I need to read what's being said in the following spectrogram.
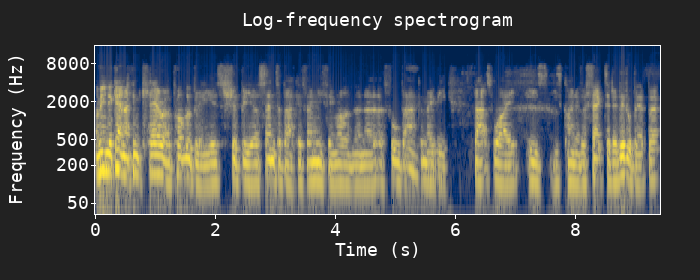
I mean, again, I think Kehrer probably is should be a centre back, if anything, rather than a, a fullback, and maybe that's why he's he's kind of affected a little bit. But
